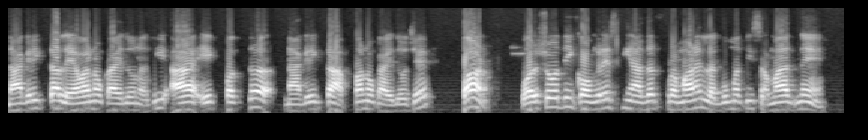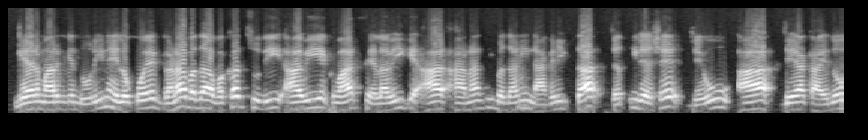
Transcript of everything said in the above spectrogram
નાગરિકતા લેવાનો કાયદો નથી. આ એક ફક્ત નાગરિકતા આપવાનો કાયદો છે. પણ વર્ષોથી કોંગ્રેસની આદત પ્રમાણે લઘુમતી સમાજને ગેરમાર્ગે દોરીને એ લોકોએ ઘણા બધા વખત સુધી આવી એક વાત ફેલાવી કે આ આનાથી બધાની નાગરિકતા જતી રહેશે જેવું આ જે આ કાયદો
